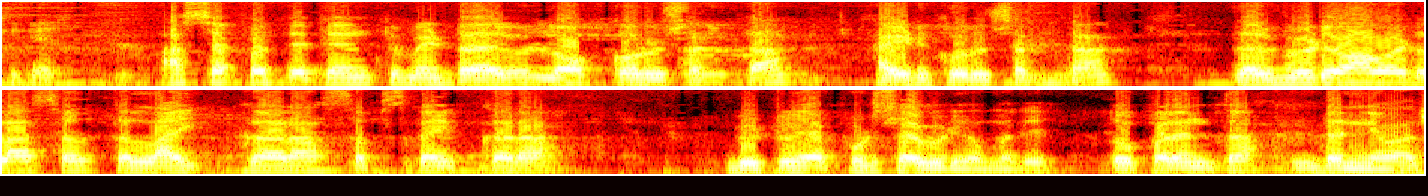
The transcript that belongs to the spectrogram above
ठीक आहे? अशा पद्धतीने तुम्ही ड्राईव्ह लॉक करू शकता हाईड करू शकता. जर व्हिडिओ आवडला असेल तर लाईक करा सबस्क्राईब करा. भेटूया पुढच्या व्हिडिओमध्ये तोपर्यंत धन्यवाद.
